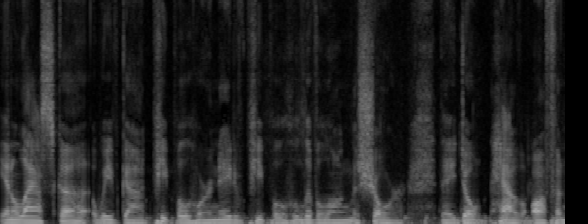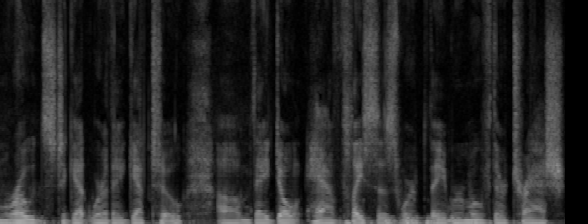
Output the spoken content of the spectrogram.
in Alaska, we've got people who are native people who live along the shore. They don't have often roads to get where they get to. Um, they don't have places where they remove their trash.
